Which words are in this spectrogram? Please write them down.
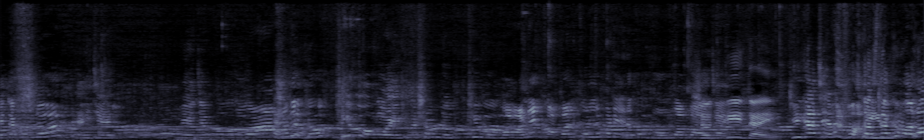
এটা হলো এই যে মেজো বৌমা আমাদের লক্ষ্মী বৌমা এগুলো সব লক্ষ্মী বৌমা অনেক কপাল করলে পরে এরকম বৌমা পাওয়া যায় সত্যি তাই। ঠিক আছে এবার বলো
